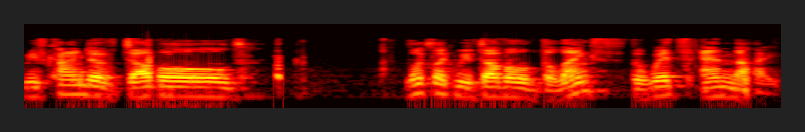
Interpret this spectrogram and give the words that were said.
we've kind of doubled looks like we've doubled the length, the width, and the height.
